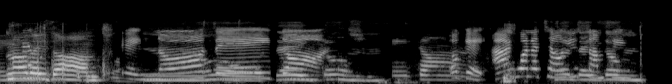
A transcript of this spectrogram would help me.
No, they don't. Okay, no, they, don't. They don't. Okay, I want to tell No, you they something. don't.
